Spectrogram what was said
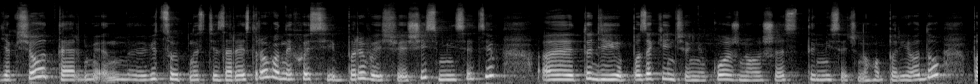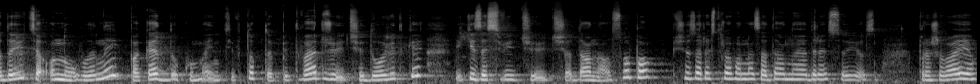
Якщо термін відсутності зареєстрованих осіб перевищує 6 місяців, е, тоді по закінченню кожного 6-місячного періоду подається оновлений пакет документів, тобто підтверджуючи довідки, які засвідчують, що дана особа, що зареєстрована за даною адресою, проживає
